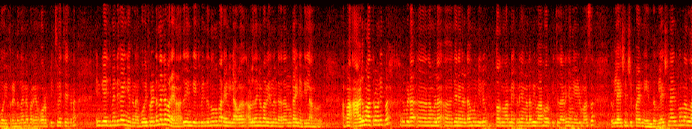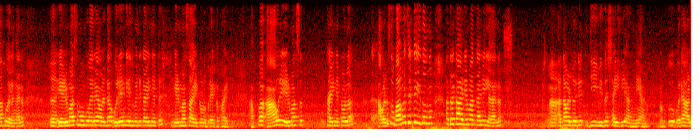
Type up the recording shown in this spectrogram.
ബോയ് ഫ്രണ്ട് തന്നെ പറയാം. ഉറപ്പിച്ച് വെച്ചേക്കണം എൻഗേജ്മെന്റ് കഴിഞ്ഞിരിക്കണം ബോയ് ഫ്രണ്ട് തന്നെ പറയണം. അത് എൻഗേജ്മെന്റ് ഒന്നും പറയണില്ല. അവൾ തന്നെ പറയുന്നുണ്ട്. അതൊന്നും കഴിഞ്ഞിട്ടില്ല എന്നുള്ളത്. അപ്പോൾ ആൾ മാത്രമാണ് ഇപ്പോൾ ഇവിടെ നമ്മളെ ജനങ്ങളുടെ മുന്നിൽ തുറന്നു പറഞ്ഞേക്കുന്നത് ഞങ്ങളുടെ വിവാഹം ഉറപ്പിച്ചതാണ്. ഞങ്ങൾ ഏഴ് മാസം റിലേഷൻഷിപ്പ് ആയിരുന്നു. എന്ത് റിലേഷൻ ആയിരുന്നു എന്ന് അള്ളാഹു അല്ല കാരണം ഏഴ് മാസം മുമ്പ് വരെ അവളുടെ ഒരു എൻഗേജ്മെന്റ് കഴിഞ്ഞിട്ട് ഏഴ് മാസം ആയിട്ടുള്ളൂ ബ്രേക്കപ്പ് ആയിട്ട്. അപ്പോൾ ആ ഒരു ഏഴ് മാസം കഴിഞ്ഞിട്ടുള്ള അവളുടെ സ്വഭാവം വെച്ചിട്ട് ഇതൊന്നും അത്ര കാര്യമാക്കാനില്ല. കാരണം അത് അവളുടെ ഒരു ജീവിത ശൈലി അങ്ങനെയാണ്. നമുക്ക് ഒരാൾ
